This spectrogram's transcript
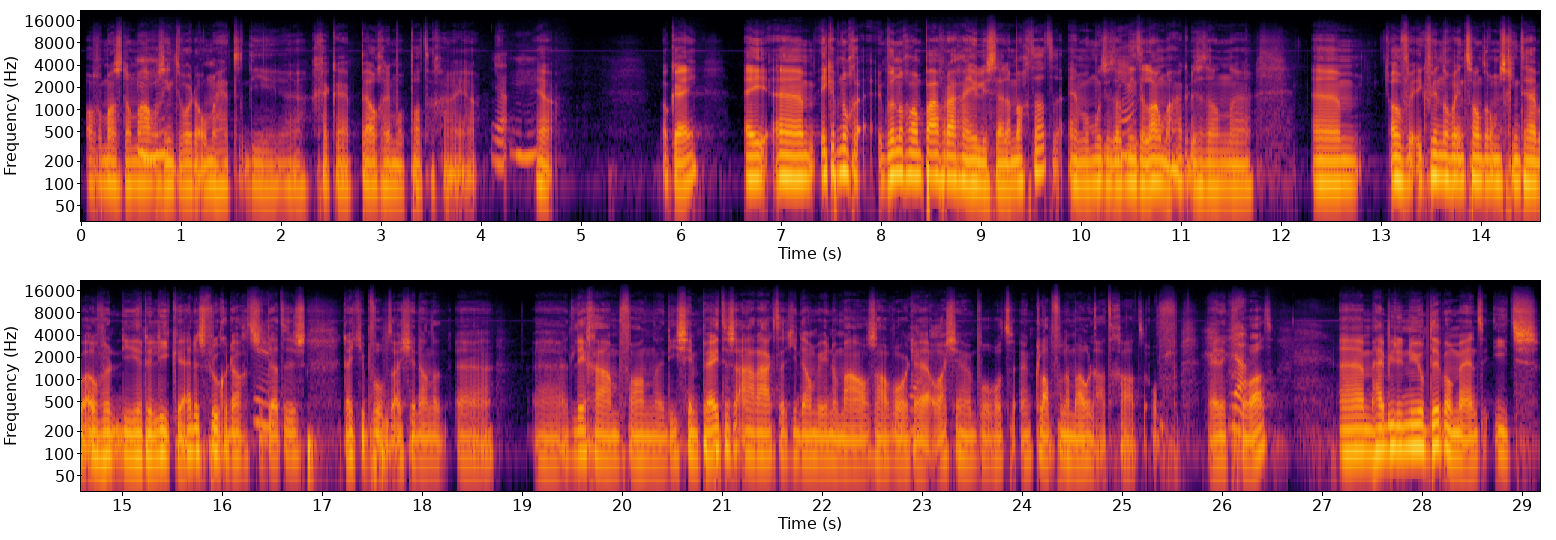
als normaal gezien te worden om het die eh, gekke pelgrim op pad te gaan. Ja. Ja. Mhm. Ja. Oké. Hey, ehm, ik, heb nog, ik wil nog wel een paar vragen aan jullie stellen. Mag dat? En we moeten het ook Ja. niet te lang maken. Dus dan. eh, ehm, over, ik vind het nog wel interessant om misschien te hebben over die relieken. Hè? Dus vroeger dachten ze Ja. dat, is, dat je bijvoorbeeld als je dan het, eh, het lichaam van eh, die Sint-Peters aanraakt, dat je dan weer normaal zou worden. Ja. Als je bijvoorbeeld een klap van de molen had gehad. Of weet ik Ja. veel wat. Ehm, hebben jullie nu op dit moment iets,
